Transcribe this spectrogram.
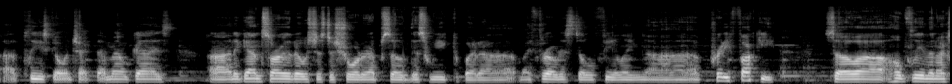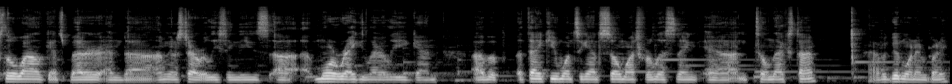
Uh, please go and check them out, guys. Uh, and again, sorry that it was just a shorter episode this week, but uh, my throat is still feeling uh, pretty fucky. So uh, hopefully in the next little while it gets better, and uh, I'm going to start releasing these uh, more regularly again. but thank you once again so much for listening, and until next time, have a good one, everybody.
